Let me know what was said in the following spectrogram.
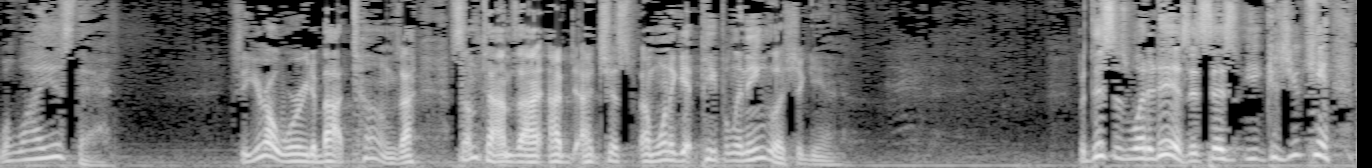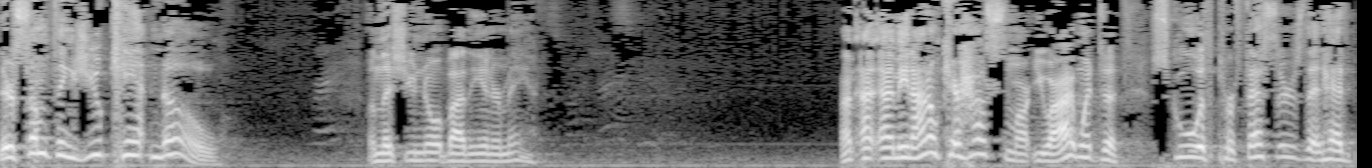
Well, why is that? See, you're all worried about tongues. I, sometimes I, I, I just I want to get people in English again. But this is what it is. It says because you can't. There's some things you can't know unless you know it by the inner man. I, I mean, I don't care how smart you are. I went to school with professors that had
